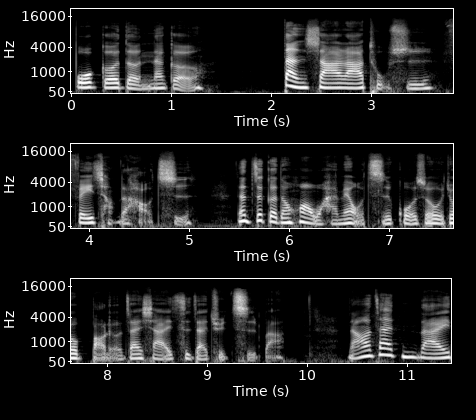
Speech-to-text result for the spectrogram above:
波哥的那个蛋沙拉吐司非常的好吃，那这个的话我还没有吃过，所以我就保留在下一次再去吃吧。然后再来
